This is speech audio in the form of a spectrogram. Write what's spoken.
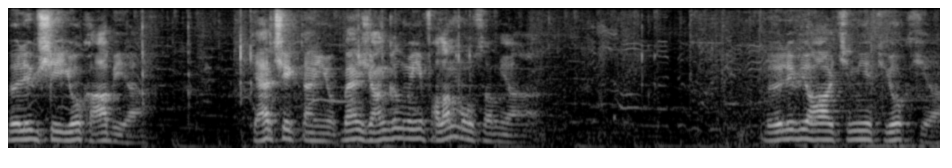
Böyle bir şey yok abi ya. Gerçekten yok. Ben jungle main falan mı olsam ya? Böyle bir hakimiyet yok ya.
